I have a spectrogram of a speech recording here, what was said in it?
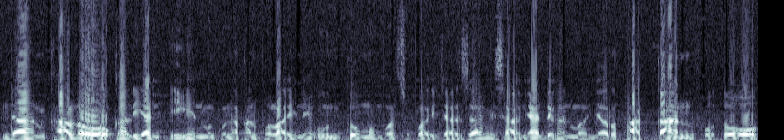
Dan kalau kalian ingin menggunakan pola ini untuk membuat sebuah ijazah misalnya dengan menyertakan foto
